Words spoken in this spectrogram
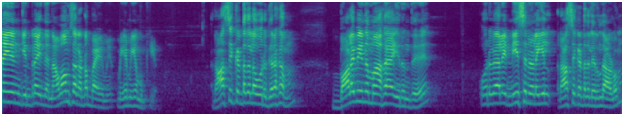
நைன் என்கின்ற இந்த நவாம்ச கட்டம் பய மிக மிக முக்கியம். ராசி கட்டத்தில் ஒரு கிரகம் பலவீனமாக இருந்து ஒருவேளை நீச நிலையில் ராசி கட்டத்தில் இருந்தாலும்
